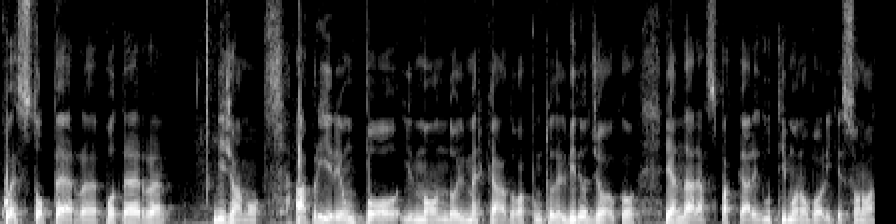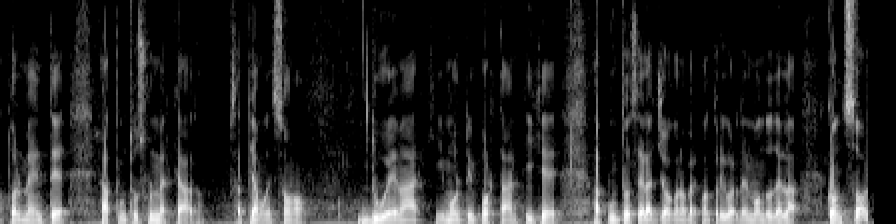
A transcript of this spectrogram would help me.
questo per poter diciamo aprire un po' il mondo, il mercato appunto del videogioco e andare a spaccare tutti i monopoli che sono attualmente appunto sul mercato. Sappiamo che sono due marchi molto importanti che appunto se la giocano per quanto riguarda il mondo della console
